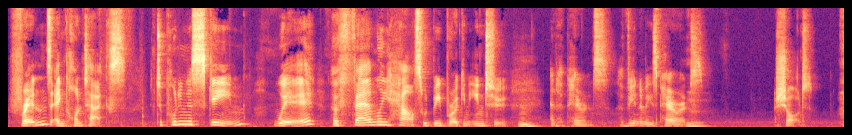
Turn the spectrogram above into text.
friends, and contacts to put in a scheme where her family house would be broken into Mm. and her parents, her Vietnamese parents, Yeah. shot.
